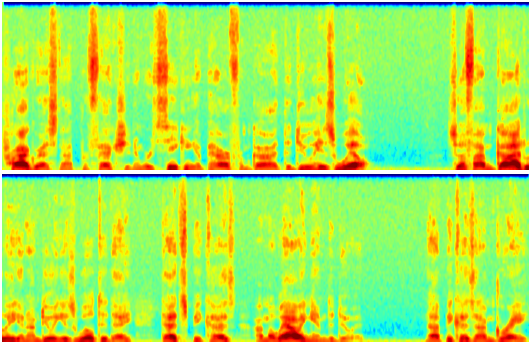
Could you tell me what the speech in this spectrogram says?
progress, not perfection, and we're seeking a power from God to do His will. So if I'm godly and I'm doing His will today, that's because I'm allowing Him to do it, not because I'm great.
